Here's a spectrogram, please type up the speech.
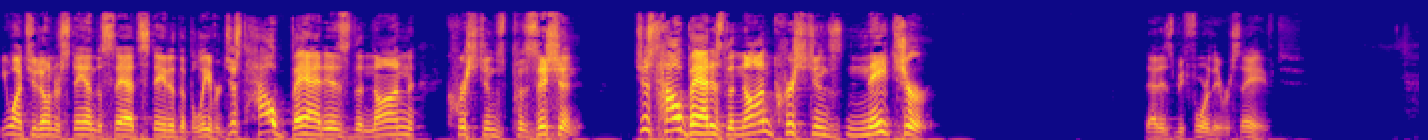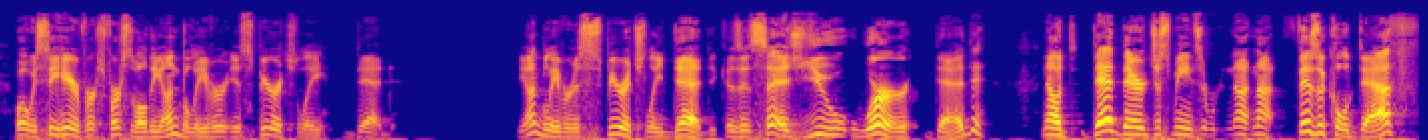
He wants you to understand the sad state of the believer. Just how bad is the non Christian's position? Just how bad is the non Christian's nature? That is before they were saved. What we see here, first of all, the unbeliever is spiritually dead. The unbeliever is spiritually dead because it says you were dead. Now, dead there just means not, not physical death,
